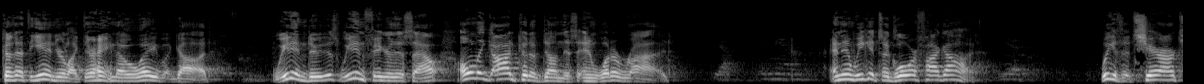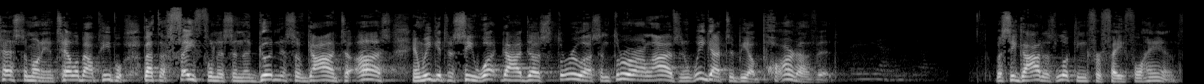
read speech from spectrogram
Because at the end, you're like, there ain't no way but God. We didn't do this. We didn't figure this out. Only God could have done this. And what a ride. Yeah. And then we get to glorify God. Yes. We get to share our testimony and tell about people about the faithfulness and the goodness of God to us. And we get to see what God does through us and through our lives. And we got to be a part of it. Amen. But see, God is looking for faithful hands.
